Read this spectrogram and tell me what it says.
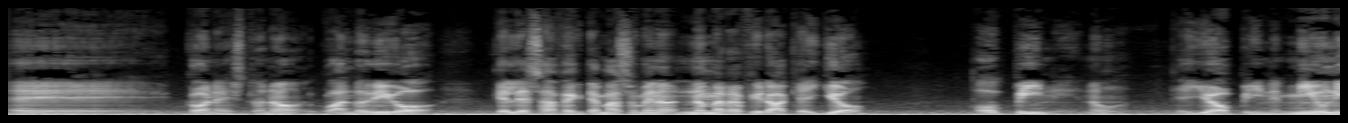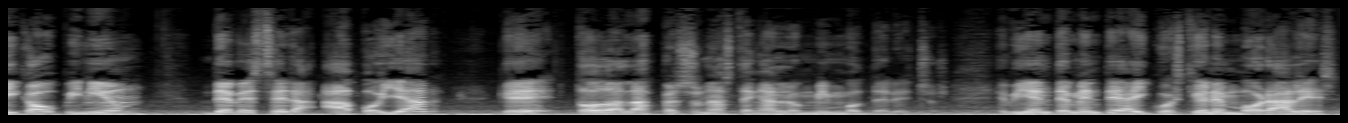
eh, con esto, ¿no? Cuando digo que les afecte más o menos, no me refiero a que yo opine, ¿no? Que yo opine. Mi única opinión debe ser apoyar que todas las personas tengan los mismos derechos. Evidentemente hay cuestiones morales,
